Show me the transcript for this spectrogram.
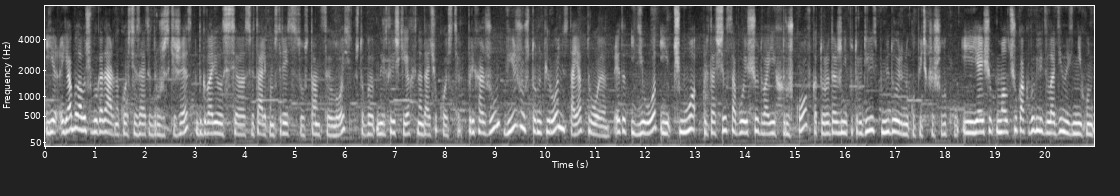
И я была очень благодарна Косте за этот дружеский жест. Договорилась э, с Виталиком встретиться у станции Лось, чтобы на электричке ехать на дачу Кости. Прихожу, вижу, что на перроне стоят трое. Этот идиот и чмо притащил с собой еще двоих дружков, которые даже не потрудились помидорину купить к шашлыку. И я еще молчу, как выглядел один из них. Он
